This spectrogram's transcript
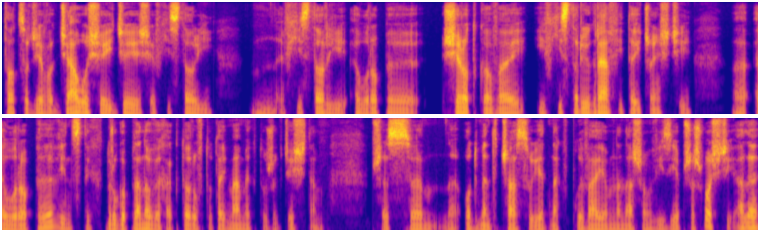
to, co działo się i dzieje się w historii, mm, w historii Europy Środkowej i w historiografii tej części e, Europy, więc tych drugoplanowych aktorów tutaj mamy, którzy gdzieś tam przez odmęt czasu jednak wpływają na naszą wizję przeszłości, ale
